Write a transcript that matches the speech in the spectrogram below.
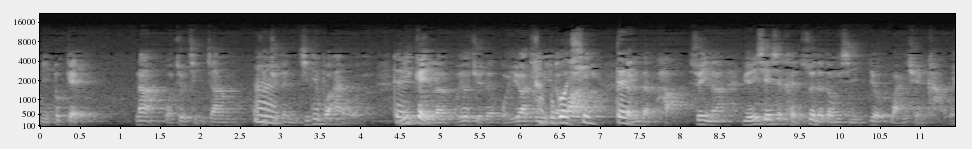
你不给，那我就紧张，我就觉得你今天不爱我了。你给了，我又觉得我又要听不过话了，对等等，好，所以呢，原先是很顺的东西，又完全卡位。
